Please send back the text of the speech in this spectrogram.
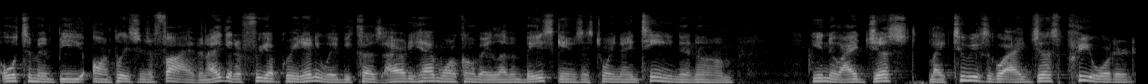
Ultimate be on PlayStation 5, and I get a free upgrade anyway because I already have Mortal Kombat 11 base game since 2019, and um, you know, I just like two weeks ago I just pre-ordered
